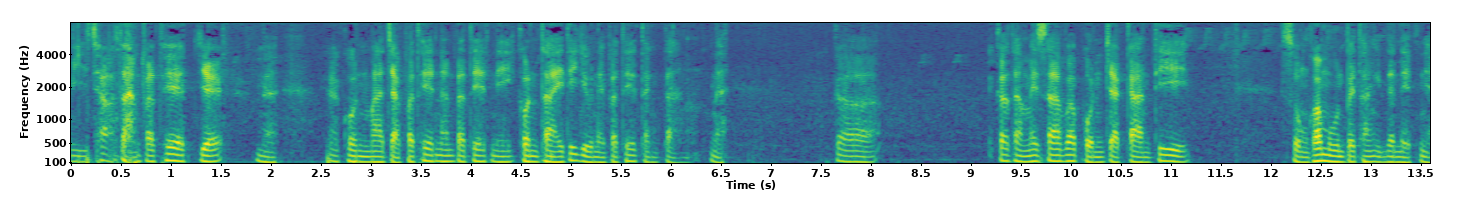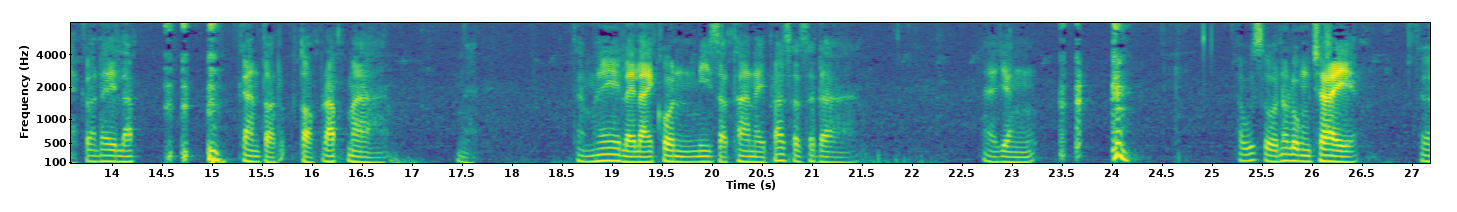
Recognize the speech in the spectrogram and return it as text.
มีชาวต่างประเทศเยอะนะคนมาจากประเทศนั้นประเทศนี้ คนไทยที่อยู่ในประเทศต่างๆนะก็ก็ทำให้ทราบว่าผลจากการที่ส่งข้อมูลไปทางอินเทอร์เน็ตเนี่ยก็ได้รับการตอบตอบรับมา ทำให้หลาย ๆ คนมีศรัทธาในพระศาสดา อย่างอาวุโสนรงชัยก็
